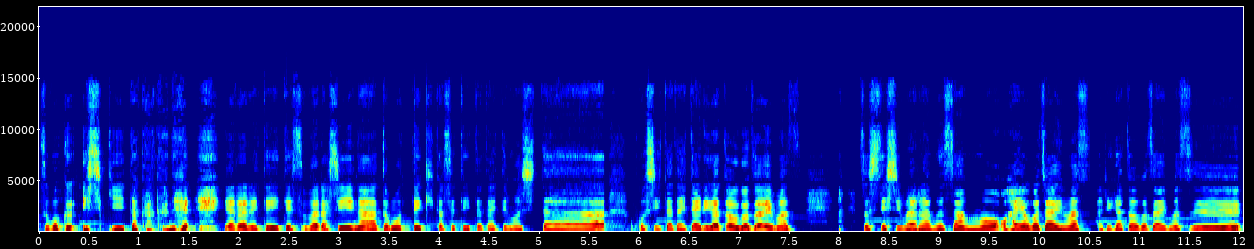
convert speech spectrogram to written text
すごく意識高くね、やられていて素晴らしいなと思って聞かせていただいてました。お越しいただいてありがとうございます。そしてしばらぶさんもおはようございます。ありがとうございます。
